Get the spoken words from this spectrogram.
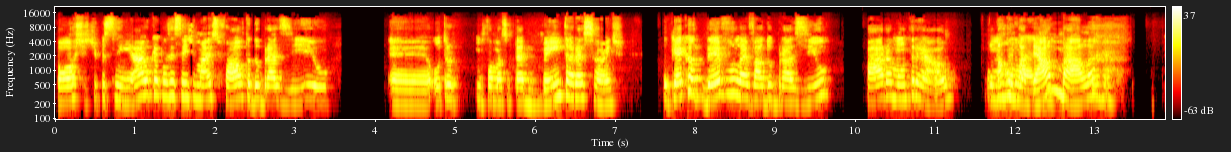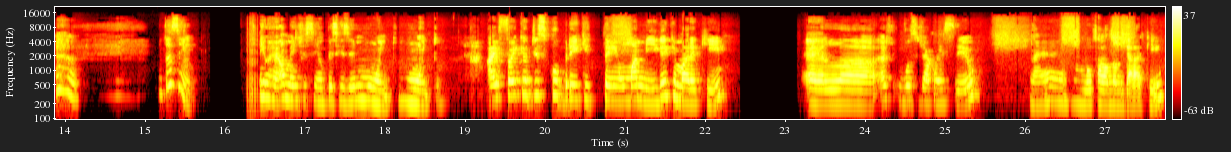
posts, tipo assim, ah, o que, é que você sente mais falta do Brasil? É, outra informação até bem interessante. O que é que eu devo levar do Brasil para Montreal? Uma arrumada a mala. então, assim, eu realmente, assim, eu pesquisei muito, muito. Aí foi que eu descobri que tem uma amiga que mora aqui. Ela, você já conheceu, né? Não vou falar o nome dela aqui.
